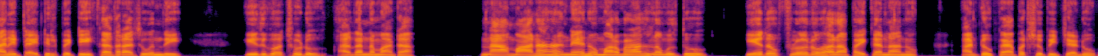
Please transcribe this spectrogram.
అని టైటిల్ పెట్టి కథ రాసి ఉంది. ఇదిగో చూడు అదన్నమాట. నా మానాన నేను మరమరాలు నములుతూ ఏదో ఫ్లోలో అలా పైకన్నాను అంటూ పేపర్ చూపించాడు.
